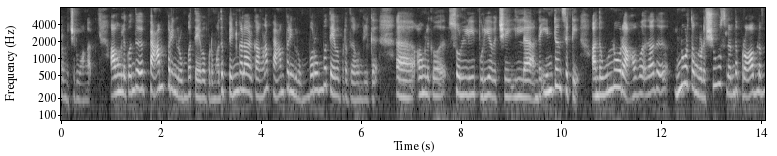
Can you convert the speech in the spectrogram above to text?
ஆரம்பிச்சிடுவாங்க அவங்களுக்கு வந்து பேம்பரிங் ரொம்ப தேவைப்படும். அது பெண்களாக இருக்காங்கன்னா பேம்பரிங் ரொம்ப ரொம்ப தேவைப்படுது அவங்களுக்கு. அவங்களுக்கு சொல்லி புரிய வச்சு இல்லை அந்த இன்டர் இன்டென்சிட்டி அந்த உள்ளூர் அவ அதாவது இன்னொருத்தவங்களோட ஷூஸ்லேருந்து ப்ராப்ளம்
